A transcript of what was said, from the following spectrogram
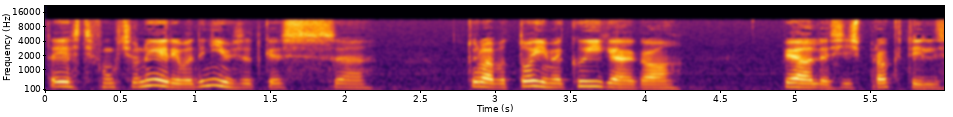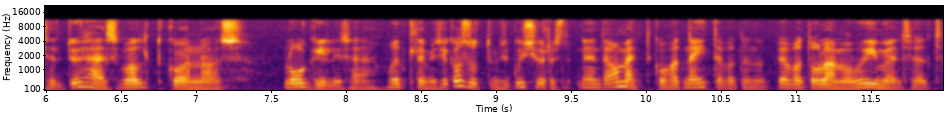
täiesti funktsioneerivad inimesed, kes äh, tulevad toime kõigega peale siis praktiliselt ühes valdkonnas loogilise mõtlemise kasutamise, kusjuures nende ametikohad näitavad, et nad peavad olema võimelised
